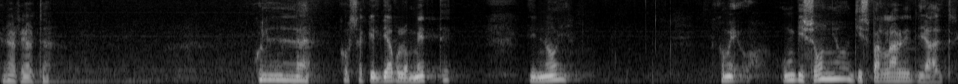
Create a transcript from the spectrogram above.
È la realtà. Quella cosa che il diavolo mette in noi come un bisogno di sparlare agli altri.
